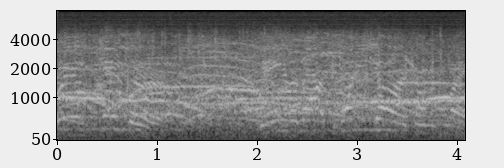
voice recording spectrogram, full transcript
Greg Gaper. Gain of about 20 yards on the play.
